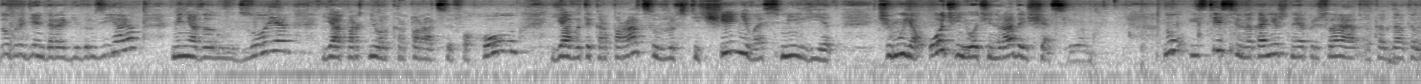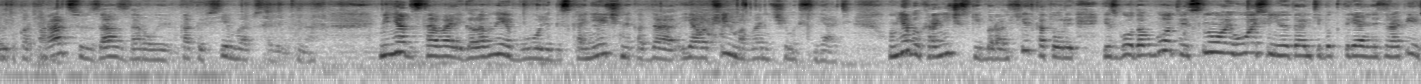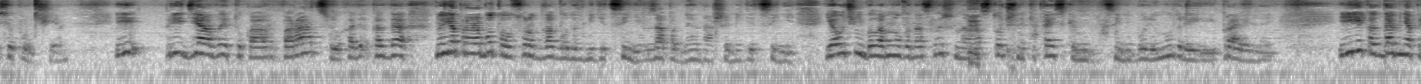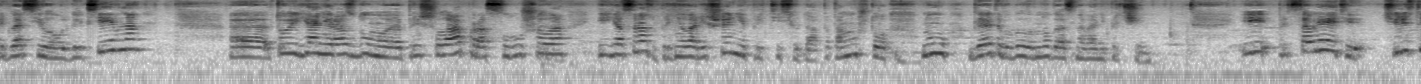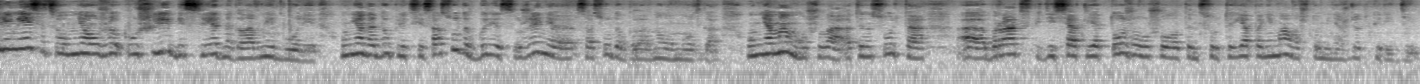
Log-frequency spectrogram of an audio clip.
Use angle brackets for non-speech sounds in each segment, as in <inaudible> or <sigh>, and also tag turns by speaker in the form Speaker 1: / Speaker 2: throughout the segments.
Speaker 1: Добрый день, дорогие друзья. Меня зовут Зоя. Я партнер корпорации Фохоу. Я в этой корпорации уже в течение 8 лет, чему я очень-очень рада и счастлива. Ну, естественно, конечно, я пришла когда-то в эту корпорацию за здоровье, как и все мы абсолютно. Меня доставали головные боли бесконечные, когда я вообще не могла ничем их снять. У меня был хронический бронхит, который из года в год, весной, осенью, это антибактериальная терапия и все прочее. И придя в эту корпорацию, когда, ну я проработала 42 года в медицине, в западной нашей медицине, я очень была много наслышана о восточной китайской медицине, более мудрой и правильной. И когда меня пригласила Ольга Алексеевна, э, то я, не раздумывая, пришла, прослушала, и я сразу приняла решение прийти сюда, потому что, ну, для этого было много оснований причин. И представляете, через три месяца у меня уже ушли бесследно головные боли. У меня на дуплексе сосудов были сужения сосудов головного мозга. У меня мама ушла от инсульта, а брат в 50 лет тоже ушел от инсульта. Я понимала, что меня ждет впереди.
